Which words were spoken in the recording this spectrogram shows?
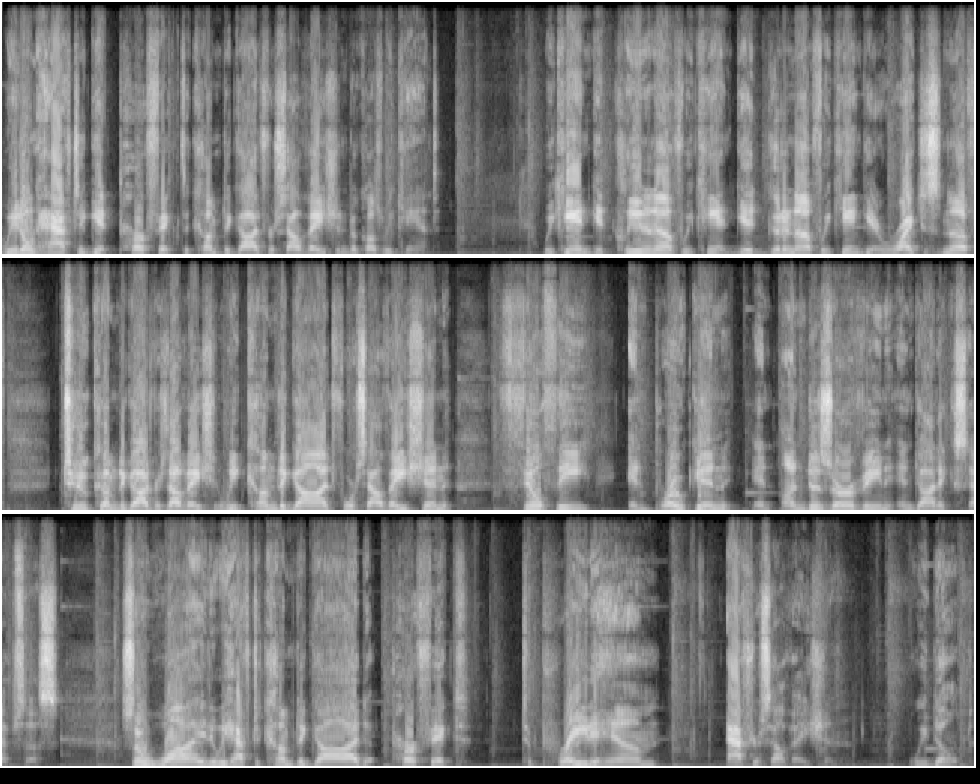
we don't have to get perfect to come to God for salvation because we can't. We can't get clean enough. We can't get good enough. We can't get righteous enough to come to God for salvation. We come to God for salvation filthy and broken and undeserving, and God accepts us. So, why do we have to come to God perfect to pray to Him after salvation? We don't.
